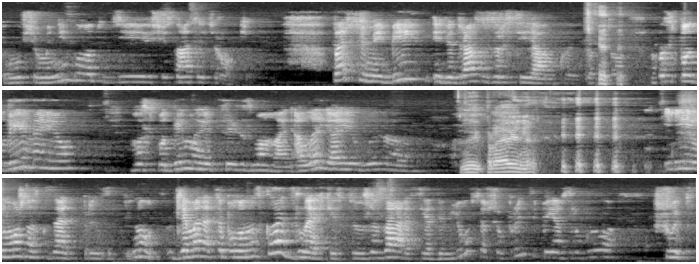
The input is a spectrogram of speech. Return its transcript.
тому що мені було тоді 16 років. Перший мій бій і відразу з росіянкою, тобто господинею, господиною цих змагань, але я її виграла. Ну и правильно. І можна сказати, в принципі, ну для мене це було не сказати з легкістю. Вже зараз я дивлюся, що в принципі я зробила швидко.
